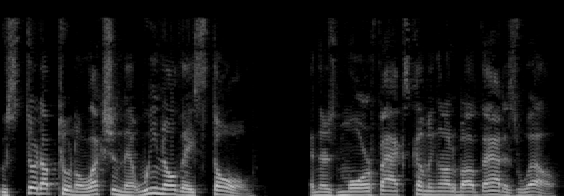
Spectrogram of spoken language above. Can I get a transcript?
who stood up to an election that we know they stole. And there's more facts coming out about that as well.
